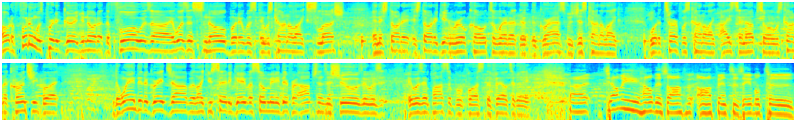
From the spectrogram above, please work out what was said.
Oh, the footing was pretty good. You know, the, the floor was uh, it wasn't snow, but it was it was kind of like slush, and it started it started getting real cold to where the, the, the grass was just kind of like where the turf was kind of like icing up, so it was kind of crunchy. But Dwayne did a great job, and like you said, he gave us so many different options of shoes. It was it was impossible for us to fail today. Uh, tell me how this off- offense is able to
